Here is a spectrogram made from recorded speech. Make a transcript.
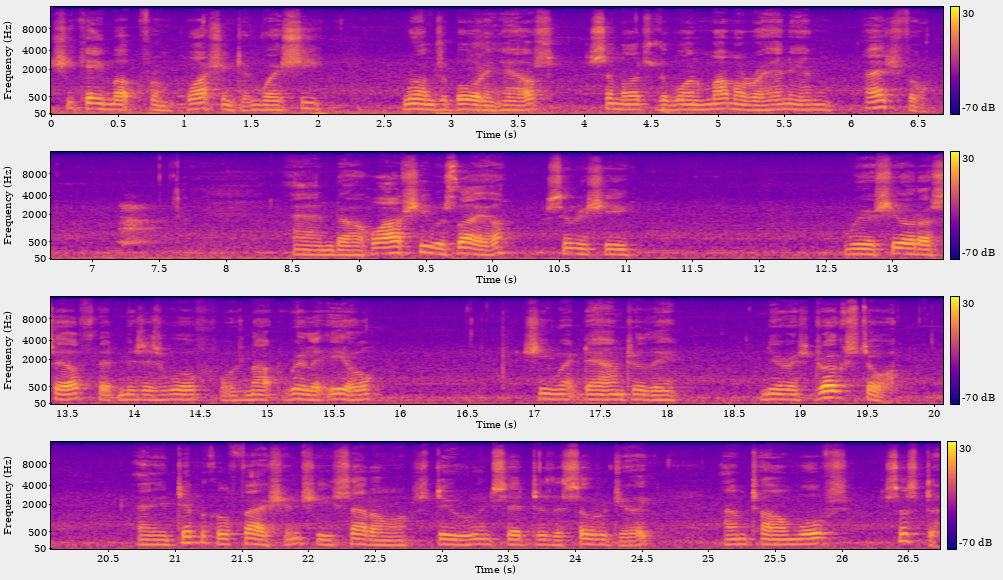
she came up from Washington, where she runs a boarding house similar to the one Mama ran in Asheville. And uh, while she was there, as soon as she reassured herself that Mrs. Wolfe was not really ill, she went down to the nearest drugstore. And in typical fashion, she sat on a stool and said to the soda jug, I'm Tom Wolfe's sister.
